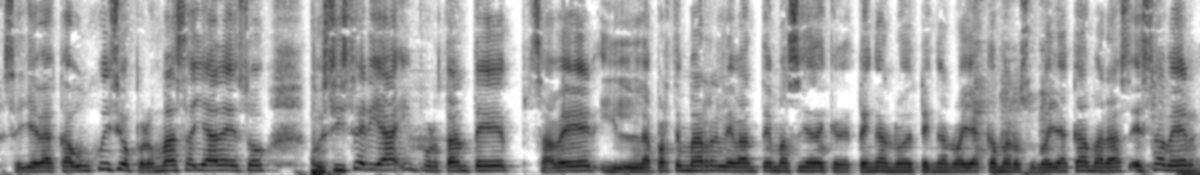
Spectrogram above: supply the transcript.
se lleve a cabo un juicio, pero más allá de eso, pues sí sería importante saber, y la parte más relevante, más allá de que detengan, no detengan, no haya cámaras o no haya cámaras, es saber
